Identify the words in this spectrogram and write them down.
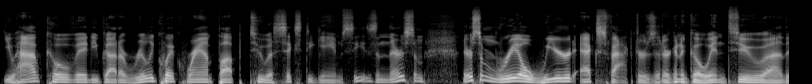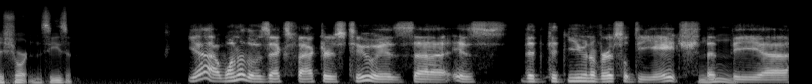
you have COVID? You've got a really quick ramp up to a 60-game season. There's some there's some real weird X factors that are going to go into uh, the shortened season. Yeah, one of those X factors too is uh, is the the universal DH mm-hmm. that the uh,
